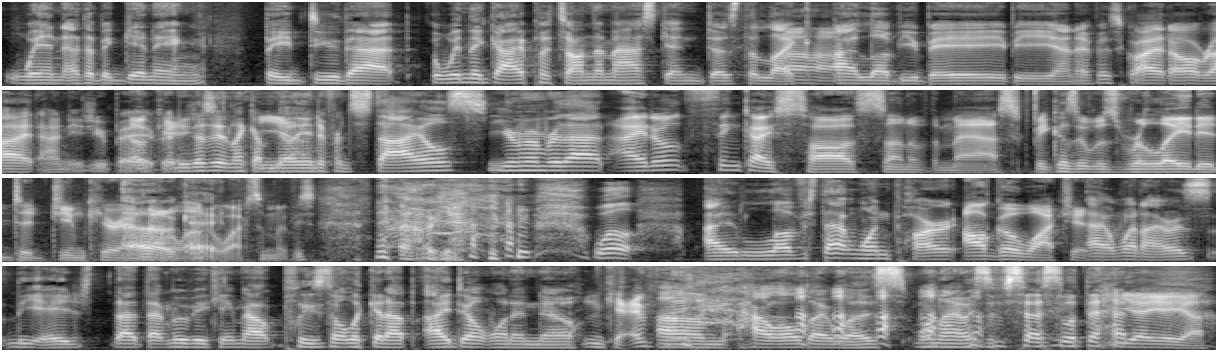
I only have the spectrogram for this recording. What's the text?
when at the beginning they do that, when the guy puts on the mask and does the like, Uh-huh. I love you, baby, and if it's quiet, all right, I need you, baby. Okay. But he does it in like a Yeah. million different styles. You remember that? I don't think I saw Son of the Mask because it was related to Jim Carrey. I'm not allowed to watch the movies. oh, yeah. well, I loved that one part. I'll go watch it. when I was the age that that movie came out. Please don't look it up. I don't want to know. Okay. um, how old I was when I was obsessed with that. yeah, yeah, yeah.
